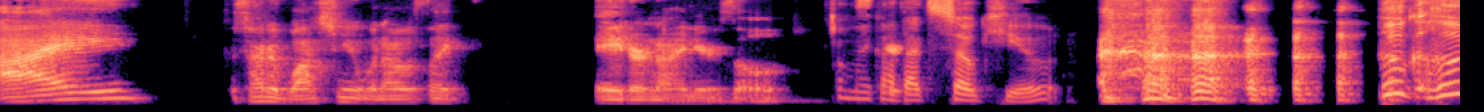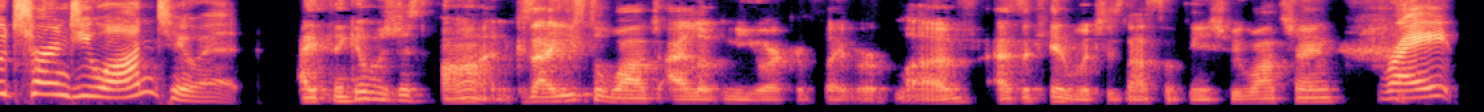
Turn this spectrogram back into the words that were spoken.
I started watching it when I was like eight or nine years old. Oh my god, that's so cute. who who turned you on to it? I think it was just on because I used to watch I Love New York or Flavor of Love as a kid, which is not something you should be watching. Right.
